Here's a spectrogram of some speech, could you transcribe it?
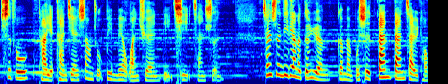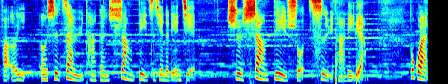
似乎他也看见上主并没有完全离弃参孙。参孙力量的根源根本不是单单在于头发而已，而是在于他跟上帝之间的连结。是上帝所赐予他力量。不管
